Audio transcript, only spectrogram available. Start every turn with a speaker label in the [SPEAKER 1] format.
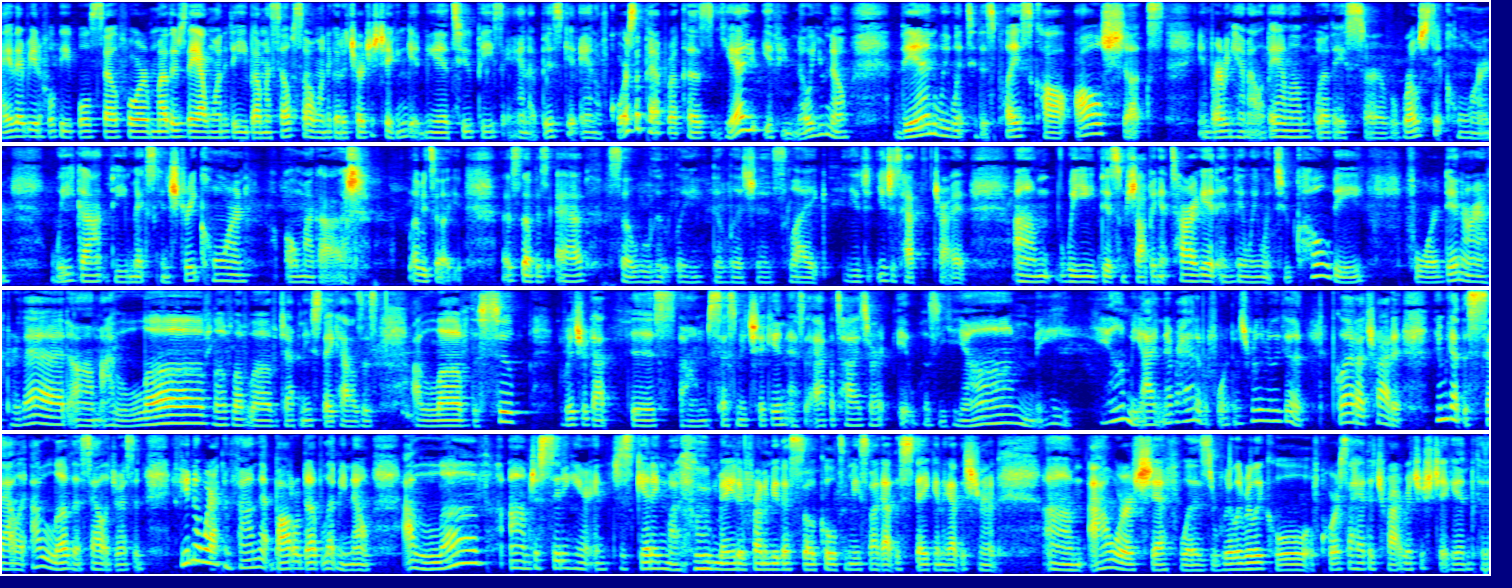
[SPEAKER 1] Hey there, beautiful people. So for Mother's Day, I wanted to eat by myself. So I wanted to go to Church's Chicken, get me a two piece and a biscuit, and of course a pepper, because yeah, if you know, you know. Then we went to this place called All Shucks in Birmingham, Alabama, where they serve roasted corn. We got the Mexican street corn. Oh my gosh. Let me tell you, that stuff is absolutely delicious. Like you, you just have to try it. Um, we did some shopping at Target, and then we went to Kobe for dinner after that. Um, I love, love, love, love Japanese steakhouses. I love the soup. Richard got this um, sesame chicken as an appetizer. It was yummy yummy. I had never had it before. It was really, really good. Glad I tried it. Then we got the salad. I love that salad dressing. If you know where I can find that bottled up, let me know. I love um, just sitting here and just getting my food made in front of me. That's so cool to me. So I got the steak and I got the shrimp. Um, our chef was really, really cool. Of course, I had to try Richard's chicken because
